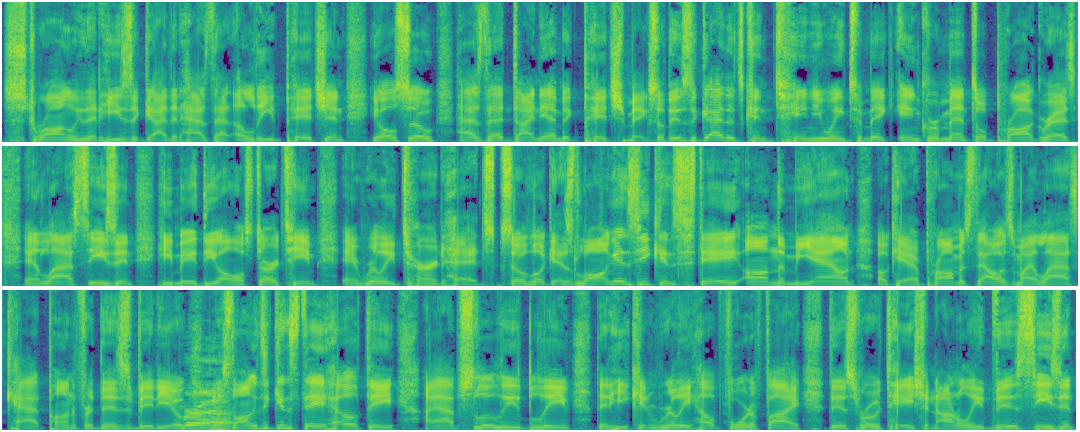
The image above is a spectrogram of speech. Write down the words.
strongly that he's a guy that has that elite pitch and he also has that dynamic pitch mix. So this is a guy that's continuing to make incremental progress Perez. And last season, he made the All Star team and really turned heads. So look, as long as he can stay on the meow, okay, I promise that was my last cat pun for this video. As long as he can stay healthy, I absolutely believe that he can really help fortify this rotation, not only this season,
